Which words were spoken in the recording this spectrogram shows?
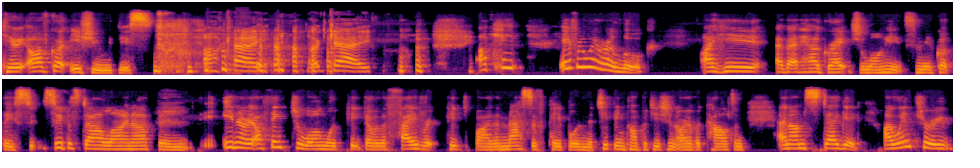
Kerry, I've got issue with this. okay, okay. I keep everywhere I look, I hear about how great Geelong is, and they've got these superstar lineup. And you know, I think Geelong were picked; they were the favourite picked by the massive people in the tipping competition over Carlton. And I'm staggered. I went through,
